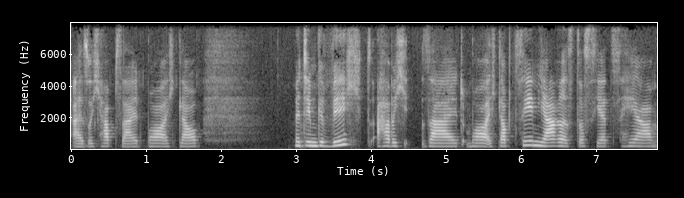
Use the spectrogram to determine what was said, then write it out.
Also ich habe seit, boah, ich glaube, mit dem Gewicht habe ich seit, boah, ich glaube, zehn Jahre ist das jetzt her,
